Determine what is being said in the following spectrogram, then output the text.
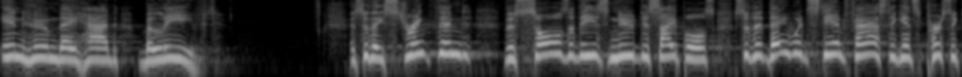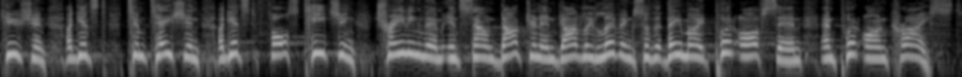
in whom they had believed. And so they strengthened the souls of these new disciples so that they would stand fast against persecution, against temptation, against false teaching, training them in sound doctrine and godly living so that they might put off sin and put on Christ.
